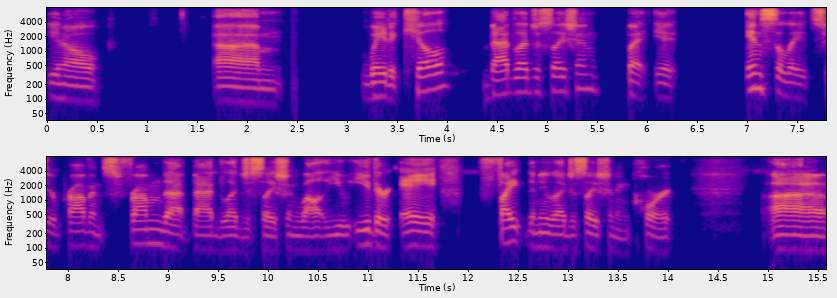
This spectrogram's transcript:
you know um way to kill bad legislation but it insulates your province from that bad legislation while you either a fight the new legislation in court uh,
